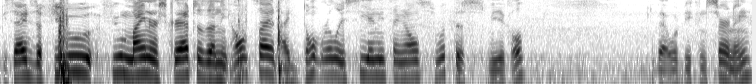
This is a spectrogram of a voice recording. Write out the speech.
Besides a few few minor scratches on the outside, I don't really see anything else with this vehicle that would be concerning.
